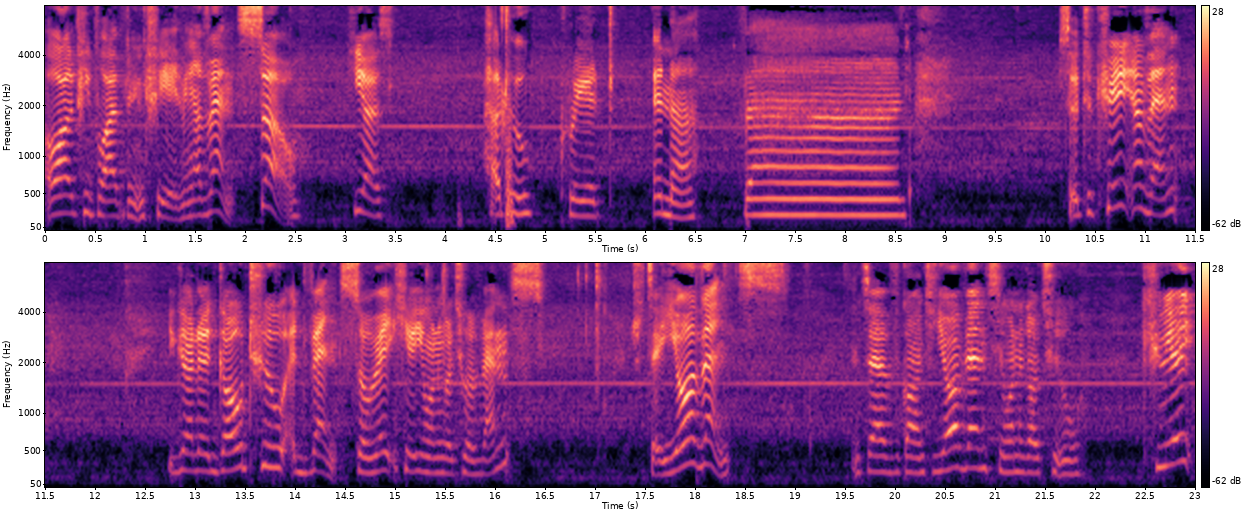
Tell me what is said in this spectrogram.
a lot of people have been creating events. So here's how to create an event. So to create an event, you gotta go to events. So right here, you wanna go to events. should say your events. Instead of going to your events, you wanna go to create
